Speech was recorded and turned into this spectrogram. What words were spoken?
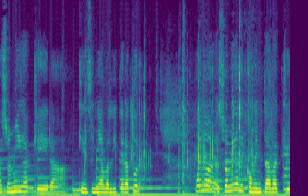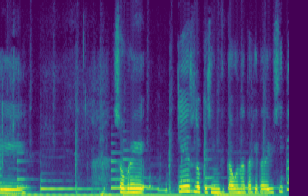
a su amiga que era que enseñaba literatura. Bueno, su amiga le comentaba que sobre qué es lo que significaba una tarjeta de visita.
